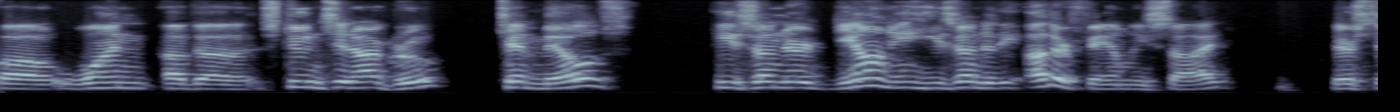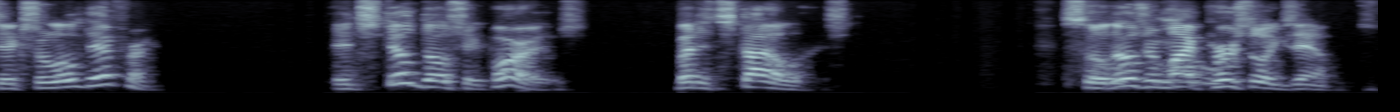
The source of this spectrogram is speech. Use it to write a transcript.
uh, one of the students in our group, Tim Mills. He's under Diony. He's under the other family side. Their sticks are a little different. It's still doce pares, but it's stylized. So, those are my personal examples.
